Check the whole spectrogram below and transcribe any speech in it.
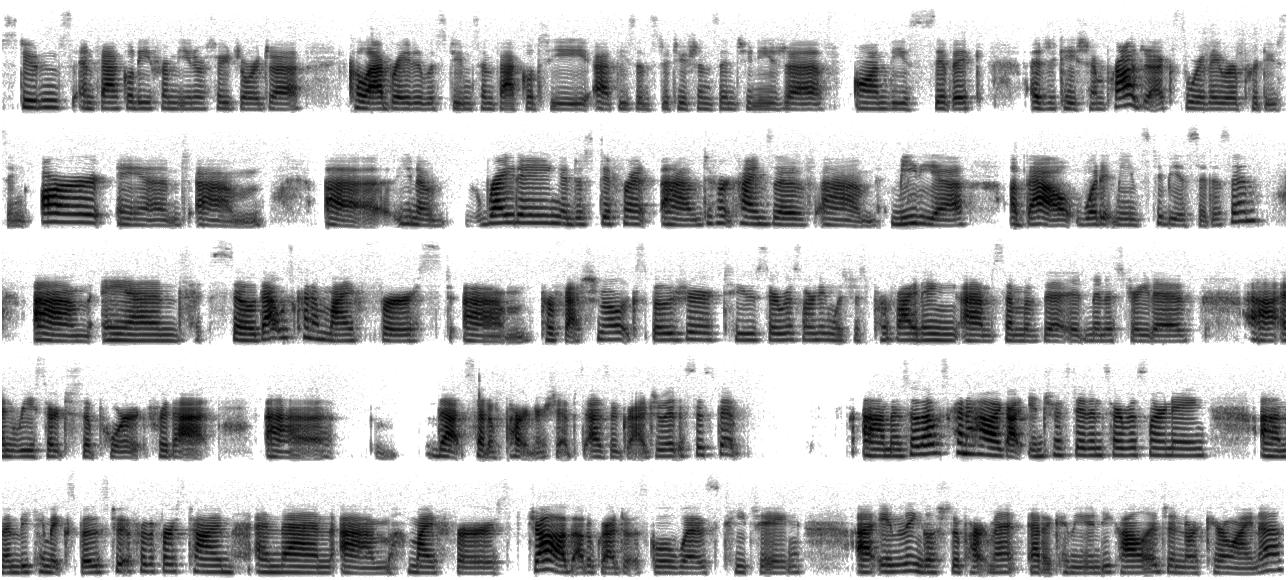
students and faculty from the University of Georgia collaborated with students and faculty at these institutions in Tunisia on these civic education projects where they were producing art and um, uh, you know, writing and just different um, different kinds of um, media about what it means to be a citizen. Um, and so that was kind of my first um, professional exposure to service learning was just providing um, some of the administrative uh, and research support for that uh, that set of partnerships as a graduate assistant. Um, and so that was kind of how I got interested in service learning um, and became exposed to it for the first time. And then um, my first job out of graduate school was teaching uh, in the English department at a community college in North Carolina,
